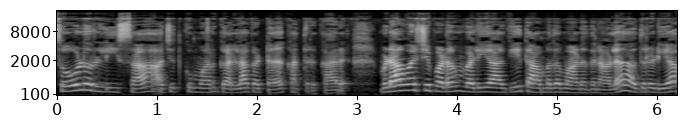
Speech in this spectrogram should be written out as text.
சோலோ ரிலீஸா அஜித்குமார் கல்லா கட்ட காத்திருக்காரு. விடாமர்ச்சி படம் வெளியாகி தாமதமானதுனால அதிரடியா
